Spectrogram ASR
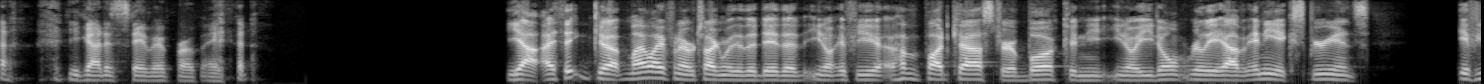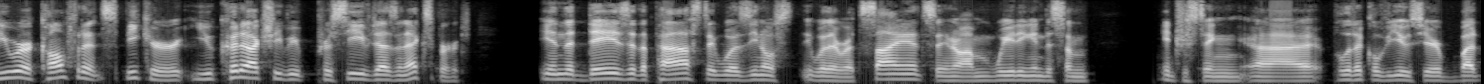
you got to stay away from it. Yeah, I think uh, my wife and I were talking about the other day that you know if you have a podcast or a book and you, you know you don't really have any experience, if you were a confident speaker, you could actually be perceived as an expert. In the days of the past, it was you know whether it's science, you know I'm wading into some interesting uh, political views here, but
